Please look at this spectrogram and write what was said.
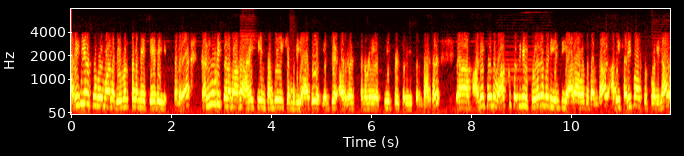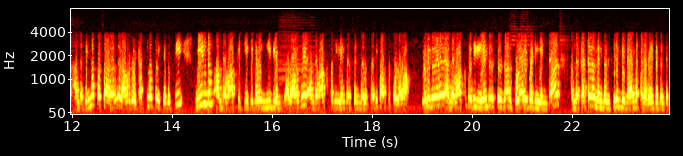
அறிவியல் பூர்வமான விமர்சனமே தேவை தவிர கண்மூடித்தனமாக அனைத்தையும் சந்தேகிக்க முடியாது என்று அவர்கள் தன்னுடைய தீர்ப்பில் தெரிவித்திருந்தார்கள். அதே போன்று வாக்குப்பதிவில் குளறுபடி என்று யாராவது வந்தால் அதை சரிபார்க்க கோரினால் அந்த விண்ணப்பதாரர்கள் அவர்கள் கட்டணத்தை செலுத்தி பயன்படுத்தி மீண்டும் அந்த வாக்குச்சீட்டுகளை இவிஎம் அதாவது அந்த வாக்குப்பதிவு இயந்திரத்தின் மூலம் சரிபார்த்துக் கொள்ளலாம். ஒருவேளை அந்த வாக்குப்பதிவு இயந்திரத்தில் தான் குளறுபடி என்றால் அந்த கட்டணம் என்பது திரும்பி வழங்கப்பட வேண்டும் என்று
